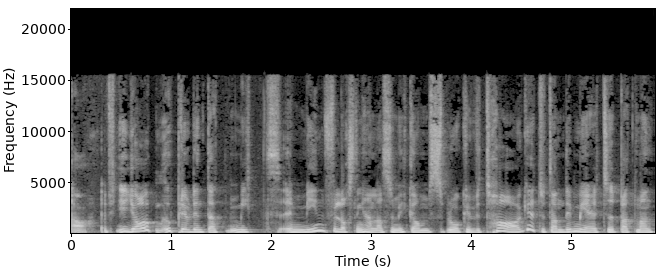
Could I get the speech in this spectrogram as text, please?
ja, jag upplevde inte att mitt, min förlossning handlar så mycket om språk överhuvudtaget utan det är mer typ att man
